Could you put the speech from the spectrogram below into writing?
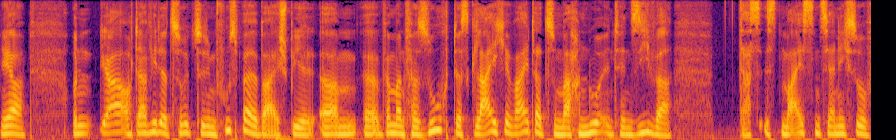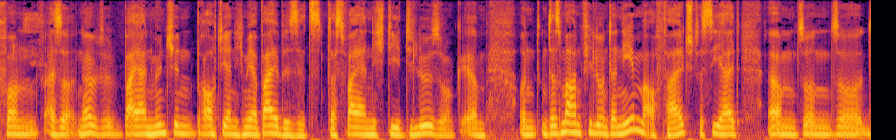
Ja, und ja, auch da wieder zurück zu dem Fußballbeispiel. Ähm, äh, wenn man versucht, das Gleiche weiterzumachen, nur intensiver, das ist meistens ja nicht so von, also ne, Bayern München braucht ja nicht mehr Ballbesitz. Das war ja nicht die, die Lösung. Ähm, und, und das machen viele Unternehmen auch falsch, dass sie halt ähm, so, so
